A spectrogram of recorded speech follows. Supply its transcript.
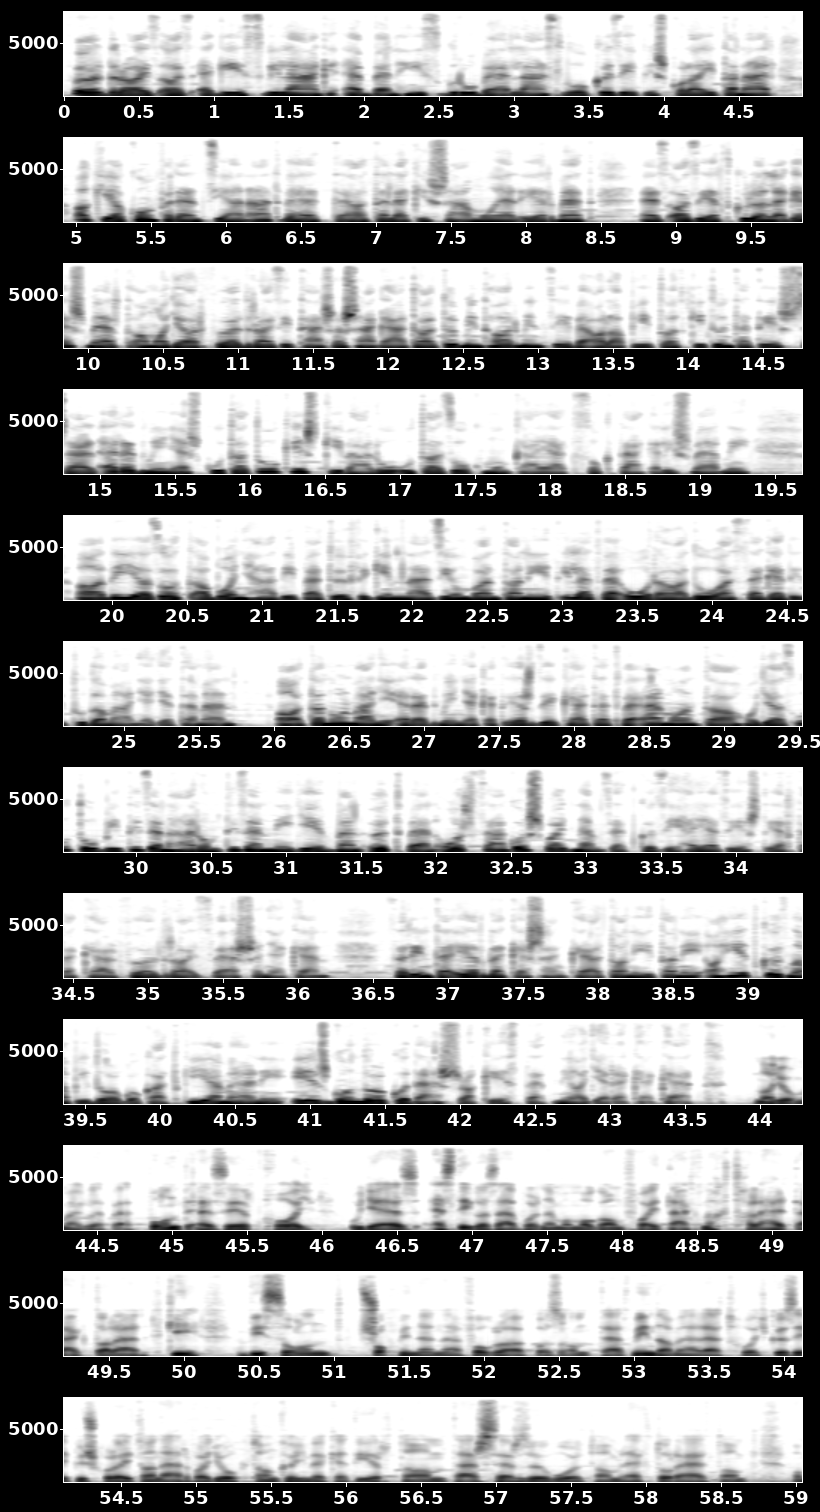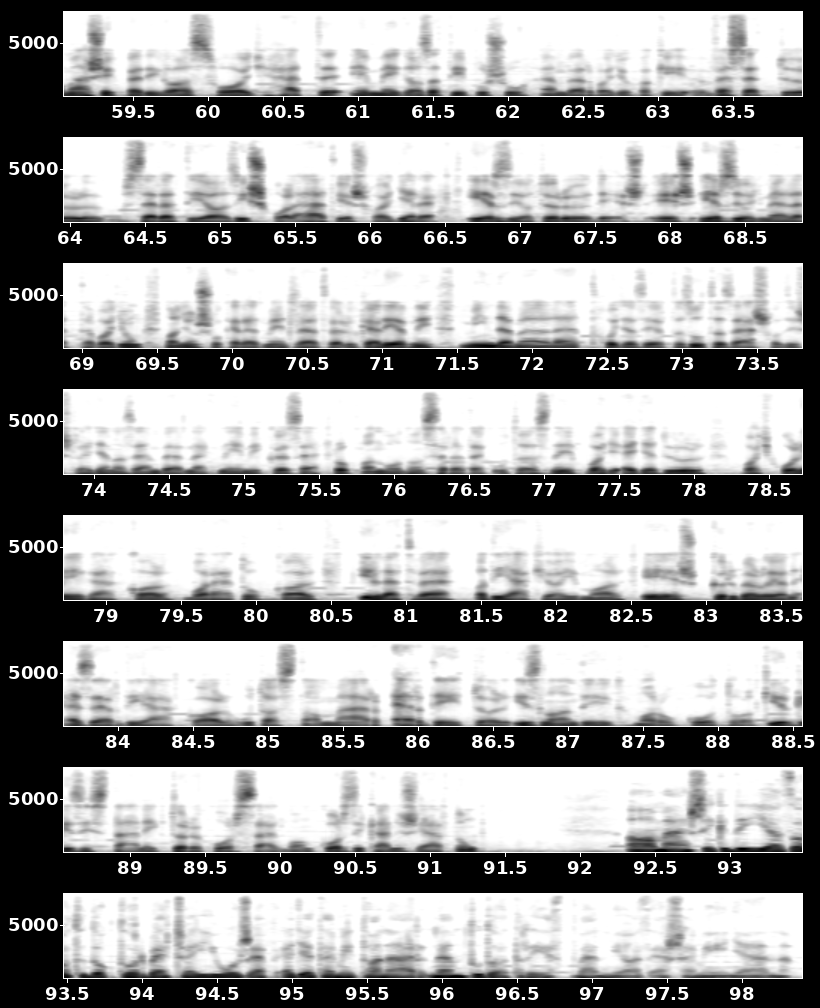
Földrajz az egész világ, ebben hisz Gruber László középiskolai tanár, aki a konferencián átvehette a Teleki Sámuel érmet. Ez azért különleges, mert a Magyar Földrajzi Társaság által több mint 30 éve alapított kitüntetéssel eredményes kutatók és kiváló utazók munkáját szokták elismerni. A díjazott a Bonyhádi Petőfi Gimnáziumban tanít, illetve óraadó a Szegedi Tudományegyetemen. A tanulmányi eredményeket érzékeltetve elmondta, hogy az utóbbi 13-14 évben 50 országos vagy nemzetközi helyezést értek el földrajzversenyeken. Szerinte érdekesen kell tanítani, a hétköznapi dolgokat kiemelni és gondolkodásra késztetni a gyerekeket nagyon meglepett. Pont ezért, hogy ugye ez, ezt igazából nem a magamfajtáknak találták talán ki, viszont sok mindennel foglalkozom. Tehát mind a mellett, hogy középiskolai tanár vagyok, tankönyveket írtam, társszerző voltam, lektoráltam. A másik pedig az, hogy hát én még az a típusú ember vagyok, aki veszettől szereti az iskolát, és ha a gyerek érzi a törődést, és érzi, hogy mellette vagyunk, nagyon sok eredményt lehet velük elérni. Mindemellett, hogy azért az utazáshoz is legyen az embernek némi köze. Roppant módon szeretek utazni, vagy egyedül, vagy kollégákkal, barátokkal, illetve a diákjaimmal, és körülbelül olyan ezer diákkal utaztam már Erdélytől, Izlandig, Marokkótól, Kirgizisztánig, Törökországban, Korzikán is jártunk, a másik díjazott dr. Becsei József egyetemi tanár nem tudott részt venni az eseményen.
